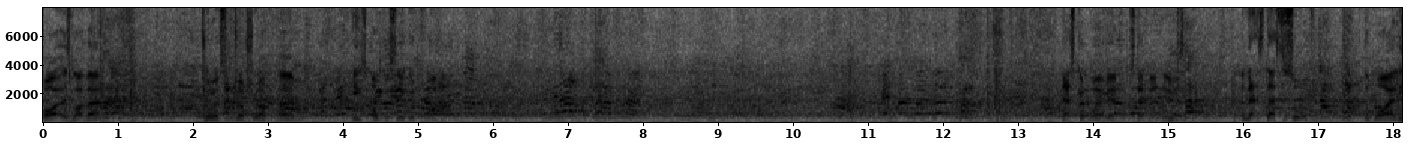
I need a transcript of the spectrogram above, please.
fighters like that, Joyce and Joshua. Um, he's obviously a good fighter. That's good work there from Steffan Hughes. And that's that's the sort of the, the wily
